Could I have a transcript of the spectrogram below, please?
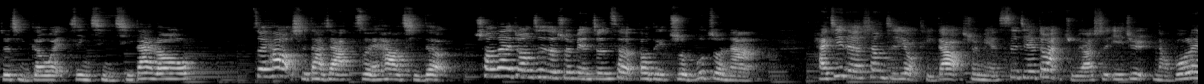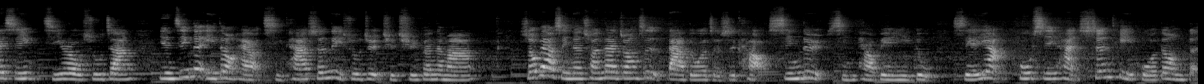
就请各位敬请期待喽。最后是大家最好奇的，穿戴装置的睡眠侦测到底准不准啊？还记得上集有提到，睡眠四阶段主要是依据脑波类型、肌肉舒张、眼睛的移动，还有其他生理数据去区分的吗？手表型的穿戴装置大多则是靠心率、心跳变异度、血氧、呼吸和身体活动等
